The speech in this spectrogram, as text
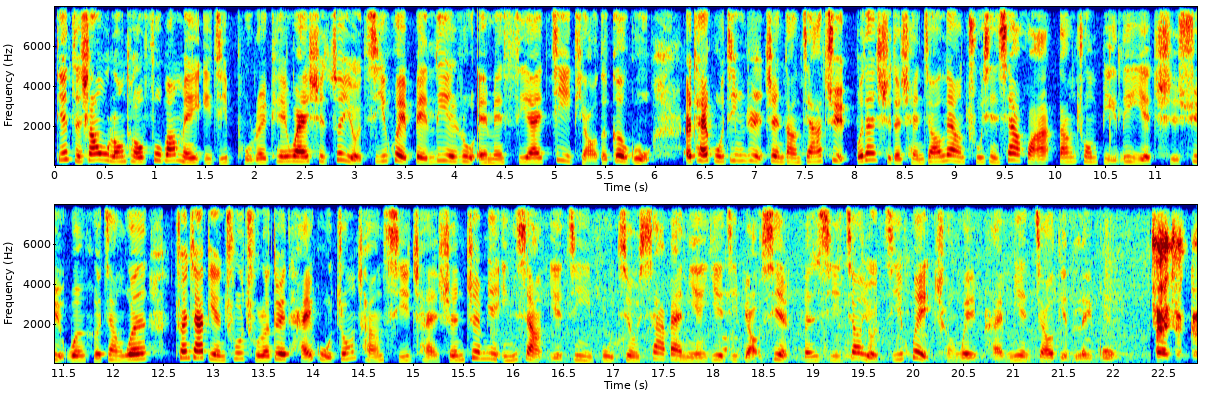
电子商务龙头富邦媒以及普瑞 KY 是最有机会被列入 MSCI 季调的个股。而台股近日震荡加剧，不但使得成交量出现下滑，当冲比例也持续温和降温。专家点出，除了对台股中长期产生正面影响，也进一步就下半年业绩表现分析，较有机会成为。为盘面焦点类股，在整个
